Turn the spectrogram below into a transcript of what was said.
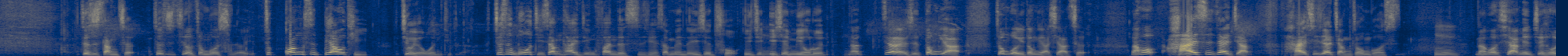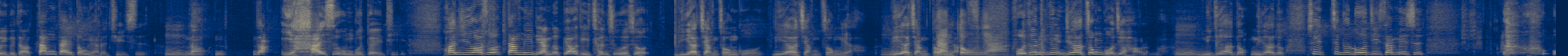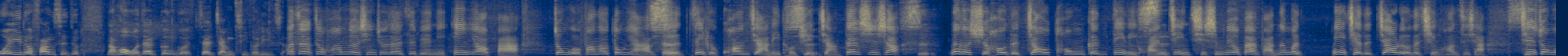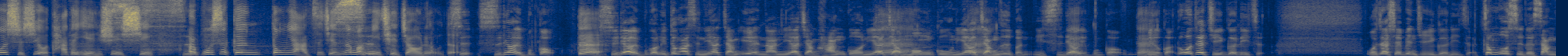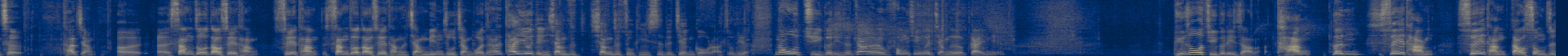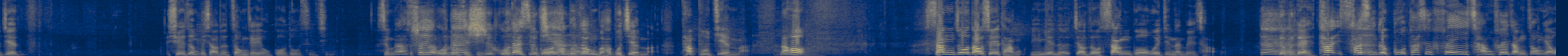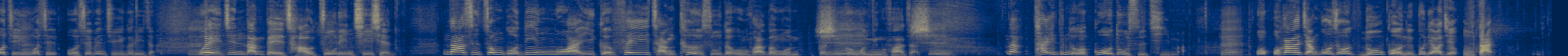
这是上策，这是只有中国史而已。就光是标题就有问题了，就是逻辑上他已经犯的史学上面的一些错，一些一些谬论。那再来是东亚，中国与东亚下册，然后还是在讲，还是在讲中国史，嗯。然后下面最后一个叫当代东亚的局势，嗯，那那也还是文不对题。换句话说，当你两个标题陈述的时候，你要讲中国，你要讲中亚，你要讲东亚，东亚，否则你就你就要中国就好了嘛，嗯。你就要东，你就要东，所以这个逻辑上面是 唯一的方式就，然后我再跟个再讲几个例子、不，啊，这这荒谬性就在这边，你硬要把中国放到东亚的这个框架里头去讲，但事实上是。那个时候的交通跟地理环境其实没有办法那么密切的交流的情况之下，其实中国史是有它的延续性，而不是跟东亚之间那么密切交流的。是。史料也不够，对。史料也不够。你东亚史你要讲越南，你要讲韩国，你要讲蒙古，你要讲日本，你史料也不够，没有够。我再举一个例子，我再随便举一个例子，中国史的上册。他讲，呃呃，商周到隋唐，隋唐商周到隋唐讲民族讲国，它它有点像是像是主题式的建构啦，主题。那我举个例子，当然奉信会讲这个概念。比如说我举个例子好了，唐跟隋唐，隋唐到宋之间，学生不晓得中间有过渡时期。什么叫所以什么过渡五代时期十国五代十国都不中嘛，它不见嘛，它不见嘛。然后商周到隋唐里面的叫做三国、魏晋南北朝，对对不？对？它它是一个过，它是非常非常重要。我举我举我随便举一个例子，魏晋南北朝、竹林七贤，那是中国另外一个非常特殊的文化跟文跟是跟文明的发展。是，那它一定有个过渡时期嘛。对，我我刚才讲过说，如果你不了解五代，呃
